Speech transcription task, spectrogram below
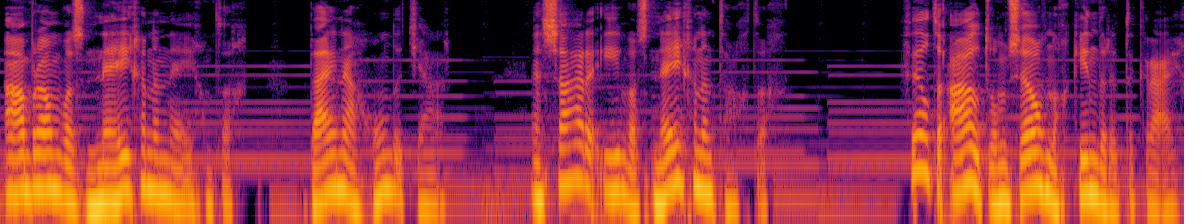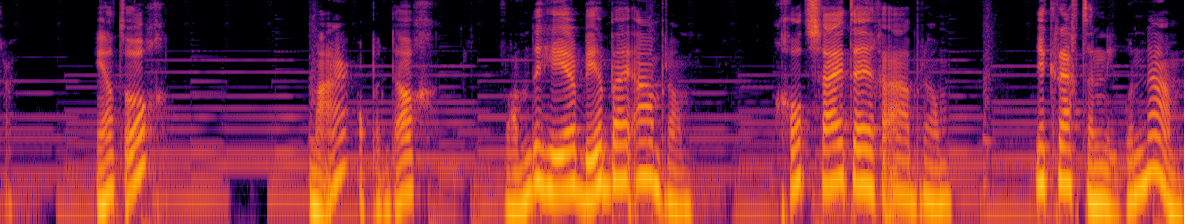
Abraham was 99, bijna 100 jaar, en Sarai was 89. Veel te oud om zelf nog kinderen te krijgen. Ja toch? Maar op een dag kwam de Heer weer bij Abraham. God zei tegen Abraham, je krijgt een nieuwe naam.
